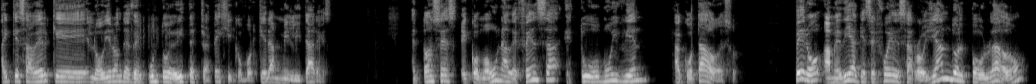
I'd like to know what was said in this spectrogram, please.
hay que saber que lo vieron desde el punto de vista estratégico, porque eran militares. Entonces, eh, como una defensa, estuvo muy bien acotado eso. Pero a medida que se fue desarrollando el poblado,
